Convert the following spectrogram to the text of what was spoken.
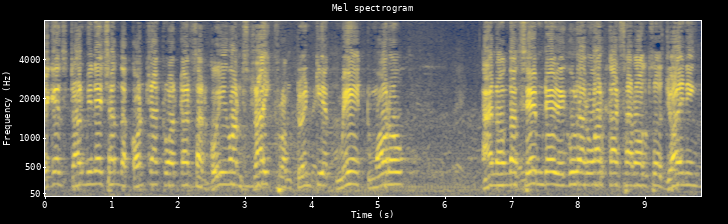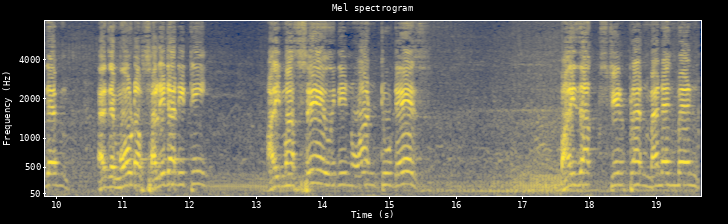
Against termination, the contract workers are going on strike from 20th May tomorrow. And on the same day, regular workers are also joining them as a mode of solidarity. I must say, within one, two days, Vizag Steel Plant Management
